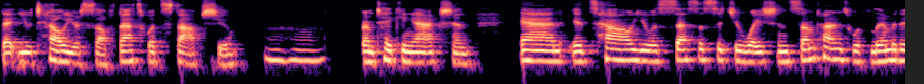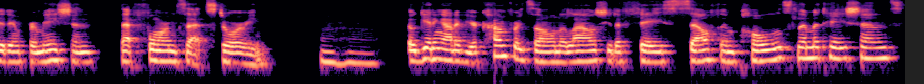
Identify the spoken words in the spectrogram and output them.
that you tell yourself. That's what stops you mm-hmm. from taking action. And it's how you assess a situation, sometimes with limited information, that forms that story. Mm-hmm. So, getting out of your comfort zone allows you to face self imposed limitations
